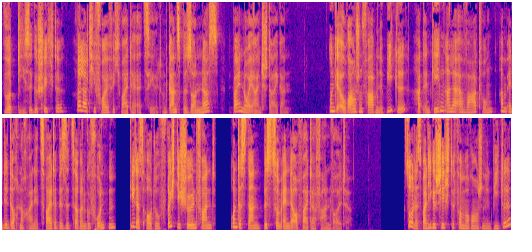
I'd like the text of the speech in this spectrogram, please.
wird diese Geschichte relativ häufig weitererzählt und ganz besonders bei Neueinsteigern. Und der orangenfarbene Beetle hat entgegen aller Erwartung am Ende doch noch eine zweite Besitzerin gefunden, die das Auto richtig schön fand und es dann bis zum Ende auch weiterfahren wollte. So, das war die Geschichte vom orangenen Beetle.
